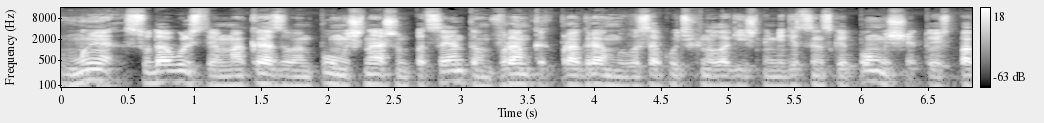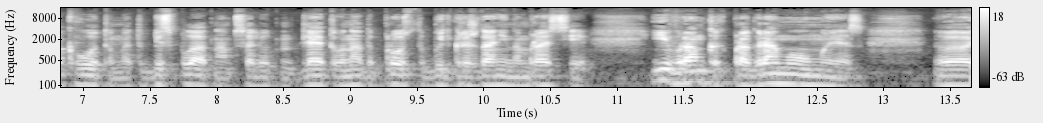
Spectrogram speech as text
Мы с удовольствием оказываем помощь нашим пациентам в рамках программы высокотехнологичной медицинской помощи, то есть по квотам, это бесплатно абсолютно. Для этого надо просто быть гражданином России. И в рамках программы ОМС э,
